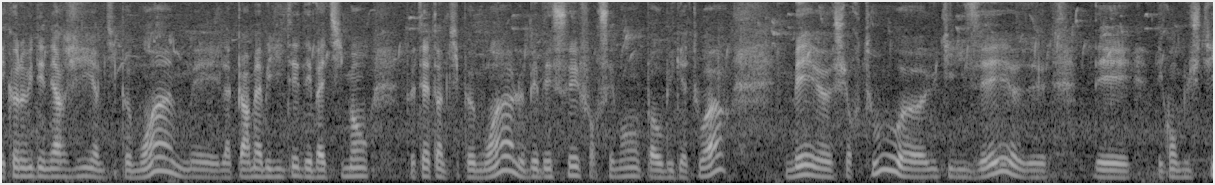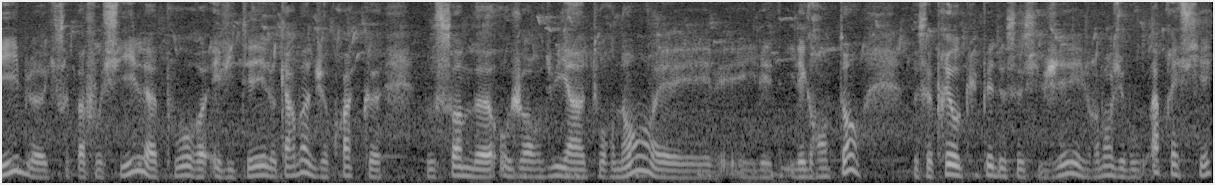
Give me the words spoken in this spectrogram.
économie d'énergie un petit peu moins, mais la perméabilité des bâtiments peut-être un petit peu moins, le BBC forcément pas obligatoire, mais surtout utiliser des, combustibles qui ne seraient pas fossiles pour éviter le carbone. Je crois que nous sommes aujourd'hui à un tournant et, il, est, grand temps de se préoccuper de ce sujet. Et vraiment, j'ai beaucoup apprécié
